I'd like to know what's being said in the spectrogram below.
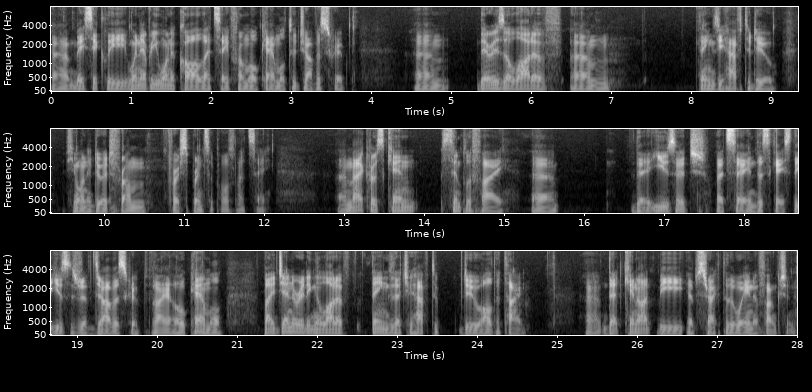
Uh, basically, whenever you want to call, let's say, from OCaml to JavaScript, um, there is a lot of um, things you have to do if you want to do it from first principles, let's say. Uh, macros can simplify uh, the usage, let's say in this case, the usage of JavaScript via OCaml, by generating a lot of things that you have to do all the time uh, that cannot be abstracted away in a function.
